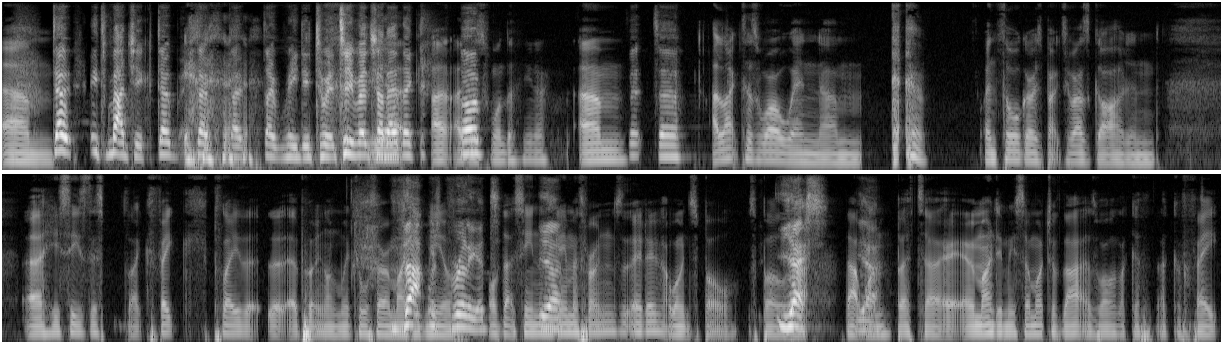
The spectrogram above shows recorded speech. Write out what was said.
um, don't it's magic. Don't don't don't, don't read into it too much. I don't think. I, I Um, just wonder. You know. Um, But uh, I liked as well when um when Thor goes back to Asgard and uh, he sees this like fake play that, that they're putting on, which also reminded That me of, of that scene Yeah. in Game of Thrones that they do. I won't spoil spoil yes, that, yeah. one, but uh, it reminded me so much of that as well, like a like a fake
